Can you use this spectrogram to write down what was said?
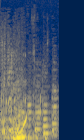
Bye.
